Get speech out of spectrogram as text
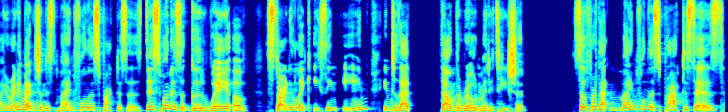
I already mentioned, is mindfulness practices. This one is a good way of starting, like easing in into that down the road meditation. So, for that mindfulness practices,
